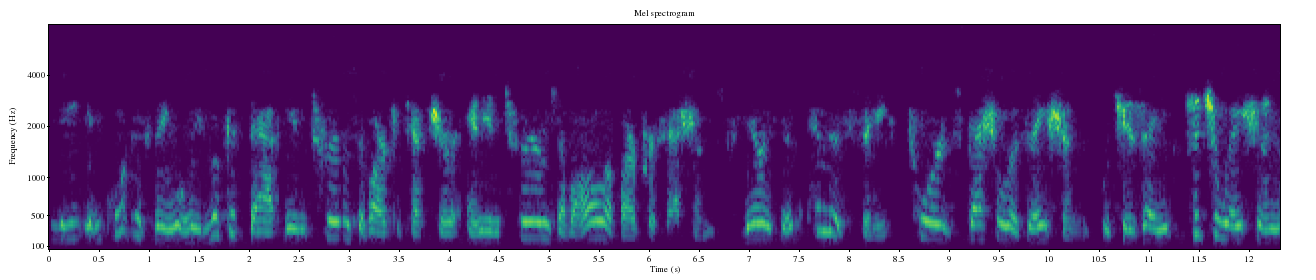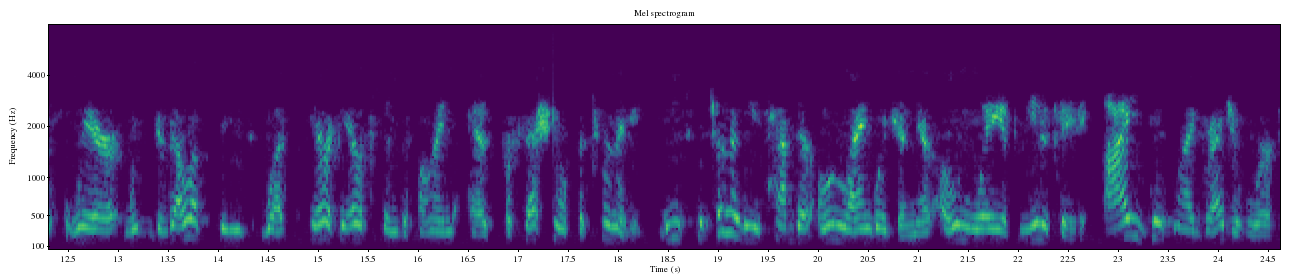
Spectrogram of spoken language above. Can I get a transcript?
The important thing when we look at that in terms of architecture and in terms of all of our professions, there is a tendency towards specialization, which is a situation where we develop these, what Erik Erikson defined as professional fraternity. These fraternities have their own language and their own way of communicating. I did my graduate work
